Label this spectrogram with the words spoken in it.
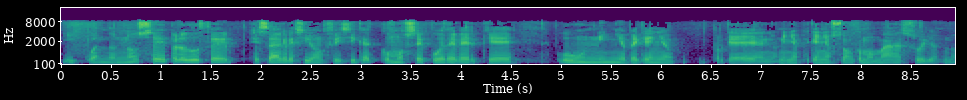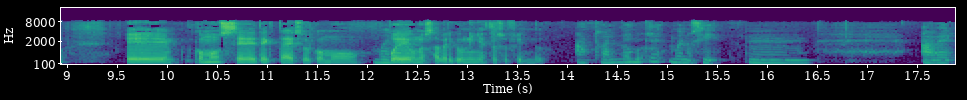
Y cuando no se produce esa agresión física, ¿cómo se puede ver que un niño pequeño, porque los niños pequeños son como más suyos, ¿no? Eh, ¿Cómo se detecta eso? ¿Cómo puede uno saber que un niño está sufriendo? Actualmente, bueno, sí. Mm, a ver,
